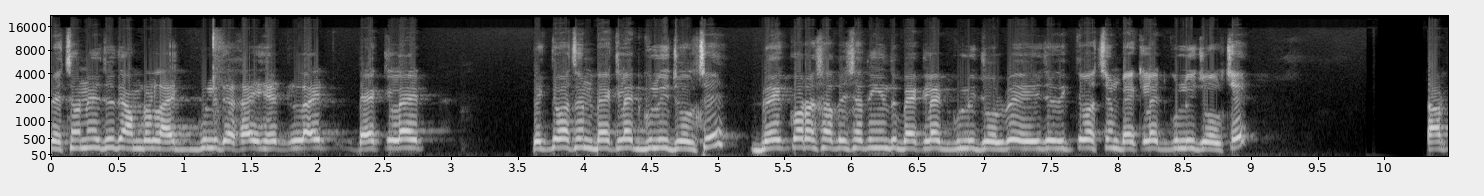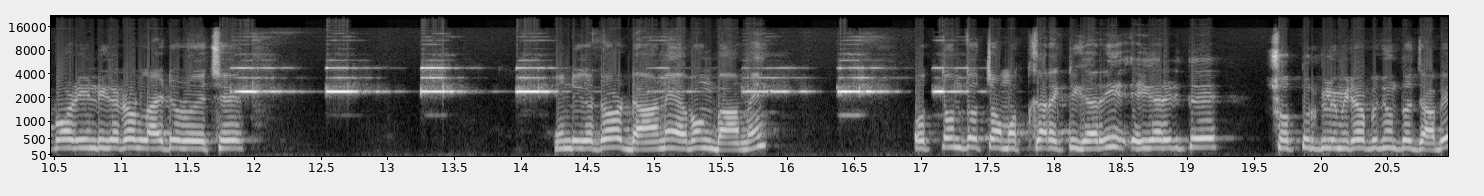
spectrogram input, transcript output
পেছনে যদি আমরা লাইটগুলি দেখাই হেডলাইট ব্যাকলাইট দেখতে পাচ্ছেন ব্যাকলাইট গুলি জ্বলছে। ব্রেক করার সাথে সাথে কিন্তু ব্যাকলাইট গুলি জ্বলবে। এই যে দেখতে পাচ্ছেন ব্যাকলাইট গুলি জ্বলছে। তারপর ইন্ডিকেটর লাইটও রয়েছে। ইন্ডিকেটর ডানে এবং বামে। অত্যন্ত চমৎকার একটি গাড়ি। এই গাড়িতে সত্তর কিলোমিটার পর্যন্ত যাবে।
